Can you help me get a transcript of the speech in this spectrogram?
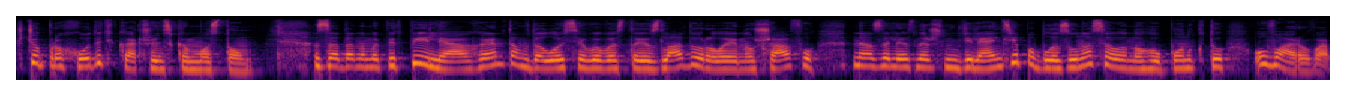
що проходить Керченським мостом. За даними підпілля, агентам вдалося вивести із ладу релейну шафу на залізничній ділянці поблизу населеного пункту Уварове.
